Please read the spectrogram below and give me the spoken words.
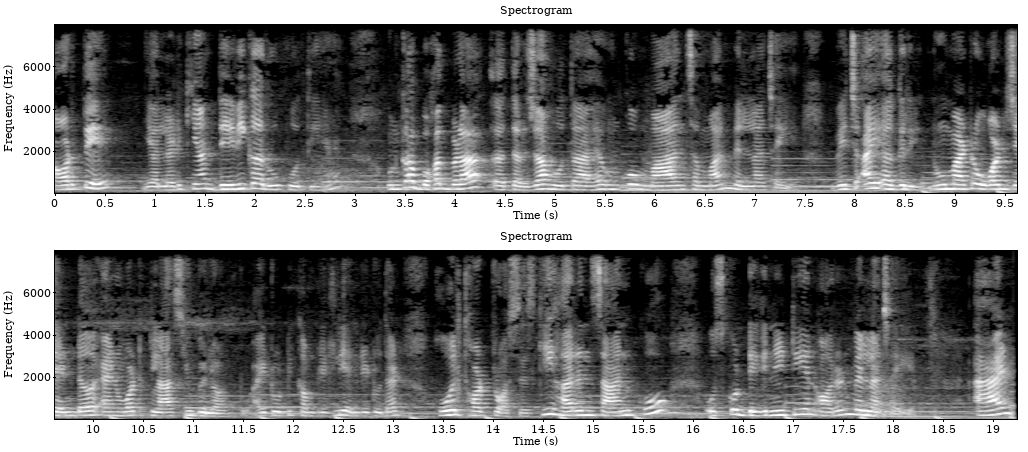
औरतें या लड़कियाँ देवी का रूप होती हैं, उनका बहुत बड़ा दर्जा होता है, उनको मान सम्मान मिलना चाहिए which I agree no matter what gender and what class you belong to I totally completely agree to that whole thought process कि हर इंसान को उसको डिग्निटी एंड ऑनर मिलना चाहिए। एंड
